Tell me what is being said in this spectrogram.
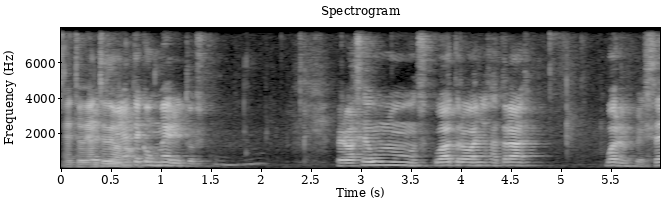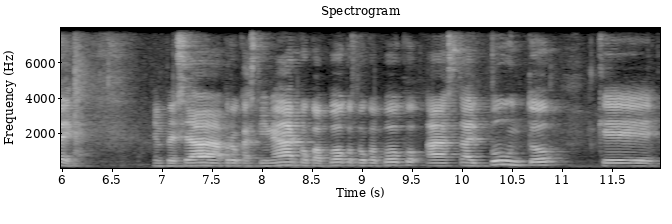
Estudiante, estudiante con méritos. Pero hace unos cuatro años atrás, bueno, empecé. Empecé a procrastinar poco a poco, poco a poco, hasta el punto que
